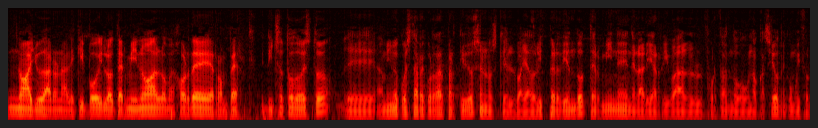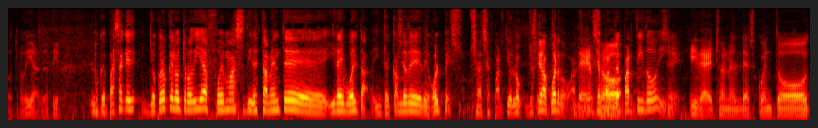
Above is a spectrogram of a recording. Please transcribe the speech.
no ayudaron al equipo y lo terminó a lo mejor de romper. Dicho todo esto, eh, a mí me cuesta recordar partidos en los que el Valladolid perdiendo termine en el área rival forzando una ocasión, eh, como hizo el otro día. Es decir, Lo que pasa que yo creo que el otro día fue más directamente eh, ida y vuelta, intercambio de, de golpes. O sea, se partió. lo- yo estoy de acuerdo. Al De final se parte el partido y. Sí, y de hecho en el descuento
